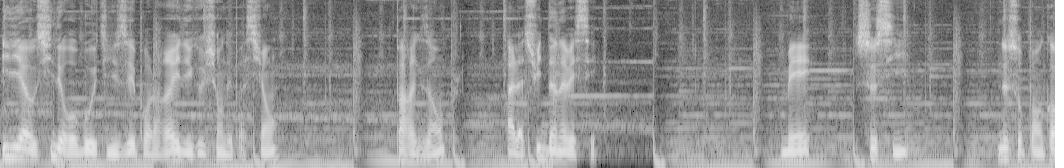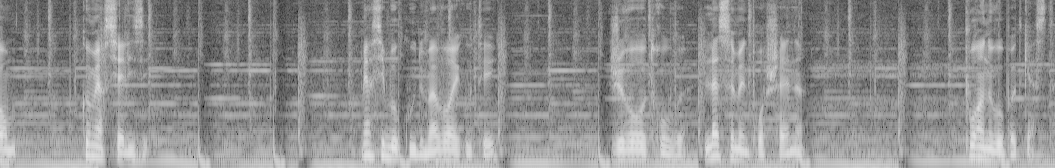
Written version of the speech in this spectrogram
Il y a aussi des robots utilisés pour la rééducation des patients, par exemple à la suite d'un AVC. Mais ceux-ci ne sont pas encore commercialisés. Merci beaucoup de m'avoir écouté. Je vous retrouve la semaine prochaine pour un nouveau podcast.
